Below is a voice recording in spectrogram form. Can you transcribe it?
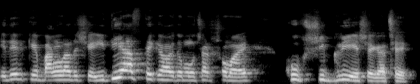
এদেরকে বাংলাদেশের ইতিহাস থেকে হয়তো মোছার সময় খুব শীঘ্রই এসে গেছে।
